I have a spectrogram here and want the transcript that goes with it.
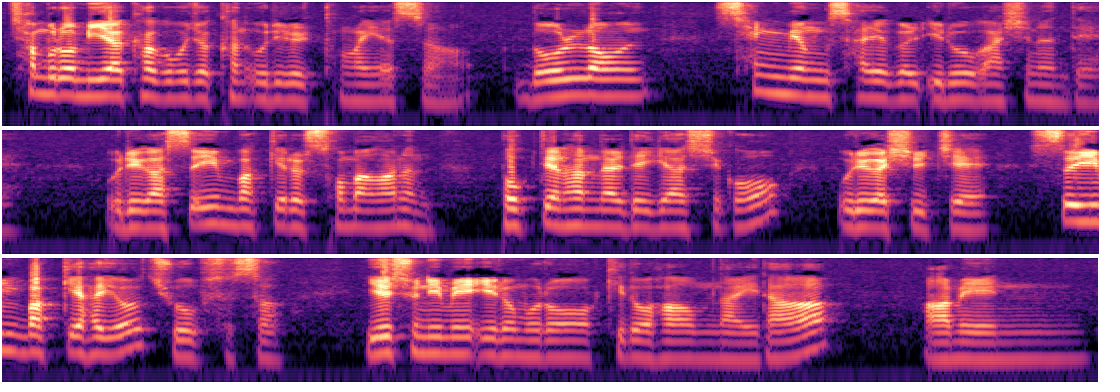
참으로 미약하고 부족한 우리를 통하여서 놀라운 생명 사역을 이루어 가시는데 우리가 쓰임 받기를 소망하는 복된 한 날 되게 하시고 우리가 실제 쓰임 받게 하여 주옵소서. 예수님의 이름으로 기도하옵나이다. 아멘.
